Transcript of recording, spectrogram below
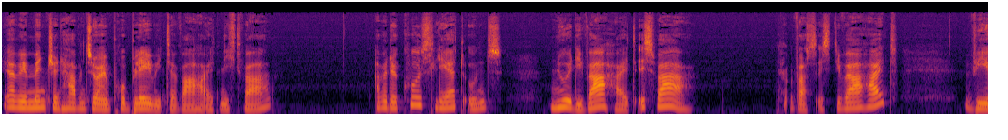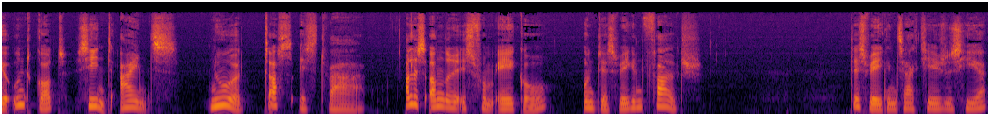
Ja, wir Menschen haben so ein Problem mit der Wahrheit, nicht wahr? Aber der Kurs lehrt uns, nur die Wahrheit ist wahr. Was ist die Wahrheit? Wir und Gott sind eins. Nur das ist wahr. Alles andere ist vom Ego und deswegen falsch. Deswegen sagt Jesus hier,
